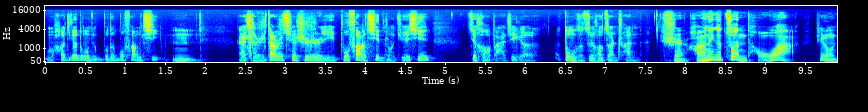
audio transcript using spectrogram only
我们好几个洞就不得不放弃。嗯哎，可是当时确实是以不放弃的这种决心，最后把这个洞子最后钻穿的。是，好像那个钻头啊，这种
